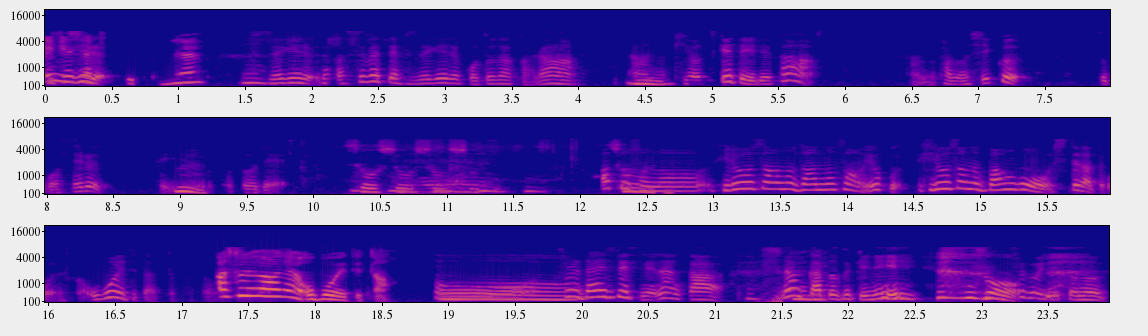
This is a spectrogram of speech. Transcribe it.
絵防げるね。防げる。だから全て防げることだから、あの、うん気をつけていれば、あの、楽しく過ごせるっていうことで。そうそうそうそう。うんあと、その、ひろおさんの旦那さんはよく、ひろおさんの番号を知ってたってことですか？覚えてたってこと？あ、それはね、覚えてた。れ大事ですね。なんか、なんかあった時に、そすぐにその、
